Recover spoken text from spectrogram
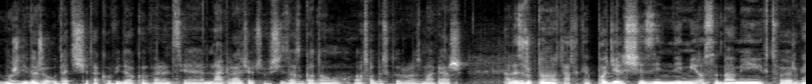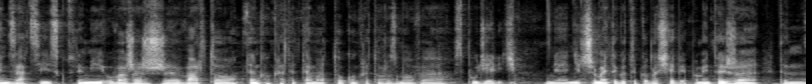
Możliwe, że uda ci się taką wideokonferencję nagrać, oczywiście za zgodą osoby, z którą rozmawiasz ale zrób tą notatkę, podziel się z innymi osobami w Twojej organizacji, z którymi uważasz, że warto ten konkretny temat, tą konkretną rozmowę współdzielić. Nie, nie trzymaj tego tylko dla siebie. Pamiętaj, że ten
